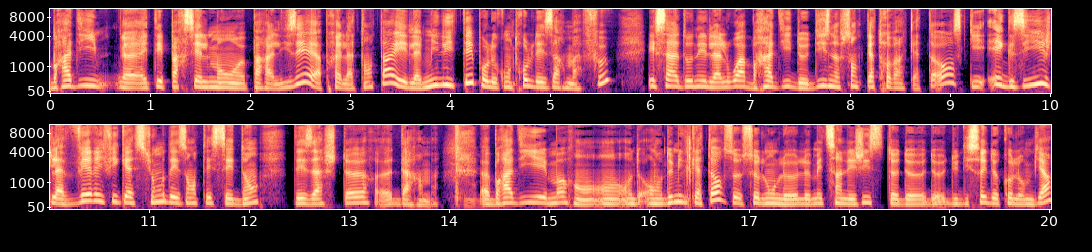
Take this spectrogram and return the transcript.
Brady euh, a été partiellement euh, paralysé après l'attentat et il a milité pour le contrôle des armes à feu. Et ça a donné la loi Brady de 1994 qui exige la vérification des antécédents des acheteurs euh, d'armes. Mmh. Brady est mort en, 2014, selon le, médecin légiste du district de Columbia.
